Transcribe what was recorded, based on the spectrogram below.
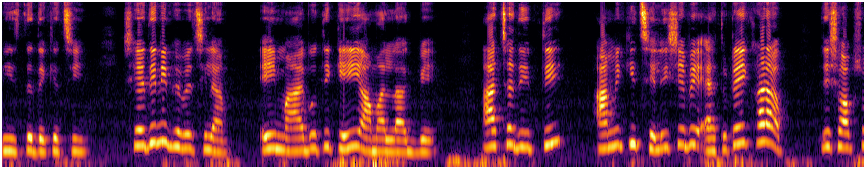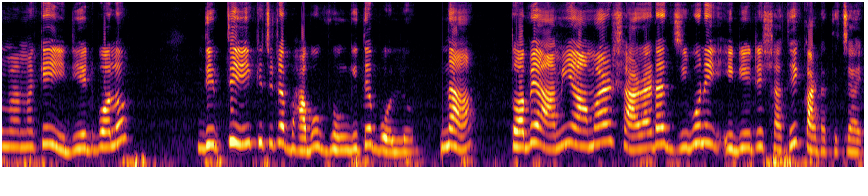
ভিজতে দেখেছি। সেদিনই ভেবেছিলাম, এই মায়াবতীকেই আমার লাগবে। আচ্ছা দীপ্তি, আমি কি ছেলে হিসেবে এতটাই খারাপ যে সবসময় আমাকে ইডিয়েট বলো? দীপ্তি কিছুটা ভাবুক ভঙ্গিতে বলল, না, তবে আমি আমার সারাটা জীবনে ইডিয়েটের সাথে কাটাতে চাই।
